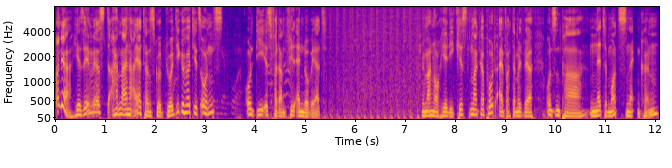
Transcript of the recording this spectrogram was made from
Und ja, hier sehen wir es, da haben wir eine Eiertan-Skulptur, die gehört jetzt uns und die ist verdammt viel Endo wert. Wir machen auch hier die Kisten mal kaputt, einfach damit wir uns ein paar nette Mods snacken können.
